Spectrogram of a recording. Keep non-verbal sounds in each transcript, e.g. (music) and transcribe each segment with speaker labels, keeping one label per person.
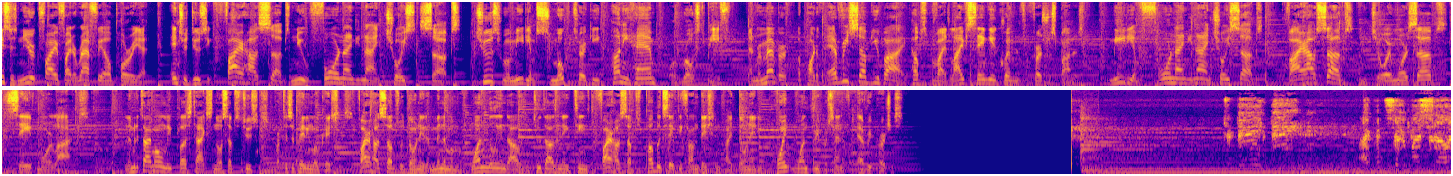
Speaker 1: This is New York firefighter Raphael Porriet, introducing Firehouse Subs' new $4.99 choice subs. Choose from a medium smoked turkey, honey ham, or roast beef. And remember, a part of every sub you buy helps provide life saving equipment for first responders. Medium $4.99 choice subs. Firehouse Subs. Enjoy more subs, save more lives. Limited time only, plus tax, no substitutions. Participating locations. Firehouse Subs will donate a minimum of $1 million in 2018 to Firehouse Subs Public Safety Foundation by donating 0.13% of every purchase.
Speaker 2: I consider myself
